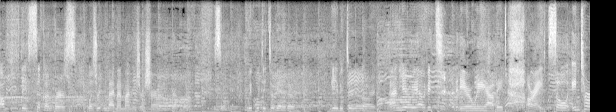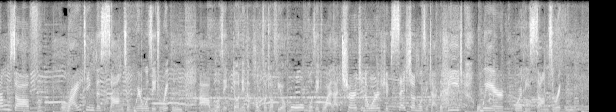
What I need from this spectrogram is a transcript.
of the second verse was written by my manager, Sharon Bramwell. So we put it together, gave it to the Lord, and here we have it. Here we have it. All right. So in terms of writing the songs, where was it written? Um, was it done in the comfort of your home? Was it while at church in a worship session? Was it at the beach? Where were these songs written?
